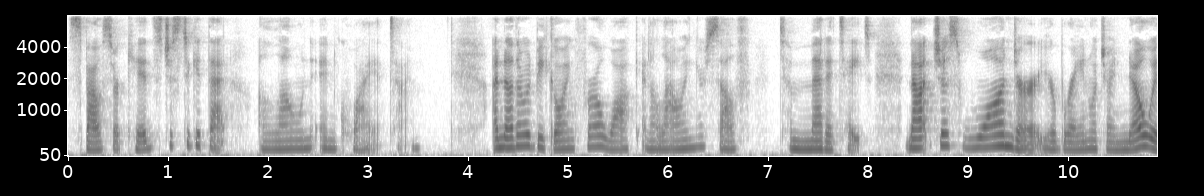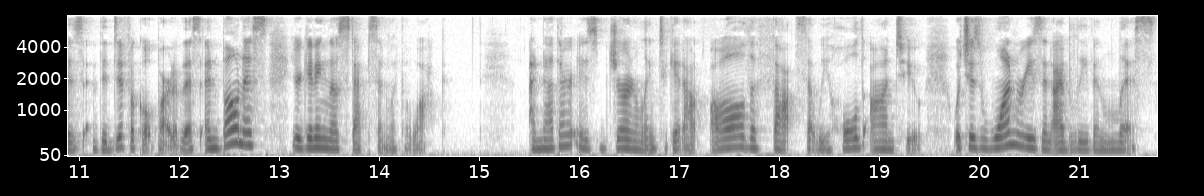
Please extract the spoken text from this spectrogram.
spouse or kids, just to get that alone and quiet time. Another would be going for a walk and allowing yourself to meditate, not just wander your brain, which I know is the difficult part of this. And bonus, you're getting those steps in with a walk. Another is journaling to get out all the thoughts that we hold on to, which is one reason I believe in lists,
